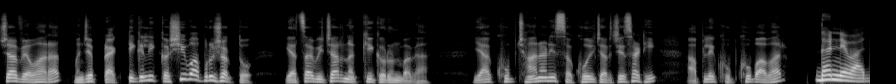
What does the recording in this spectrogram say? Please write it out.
च्या व्यवहारात म्हणजे प्रॅक्टिकली कशी वापरू शकतो याचा विचार नक्की करून बघा. या खूप छान आणि सखोल चर्चेसाठी आपले खूप खूप आभार. धन्यवाद.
